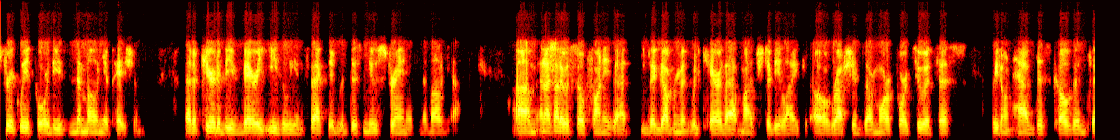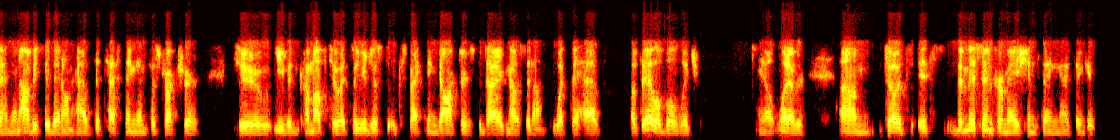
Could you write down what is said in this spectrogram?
strictly for these pneumonia patients that appear to be very easily infected with this new strain of pneumonia. Um, and I thought it was so funny that the government would care that much to be like, oh, Russians are more fortuitous. We don't have this COVID thing. And obviously, they don't have the testing infrastructure to even come up to it. So you're just expecting doctors to diagnose it on what they have available, which, you know, whatever. Um, so it's it's the misinformation thing. I think is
